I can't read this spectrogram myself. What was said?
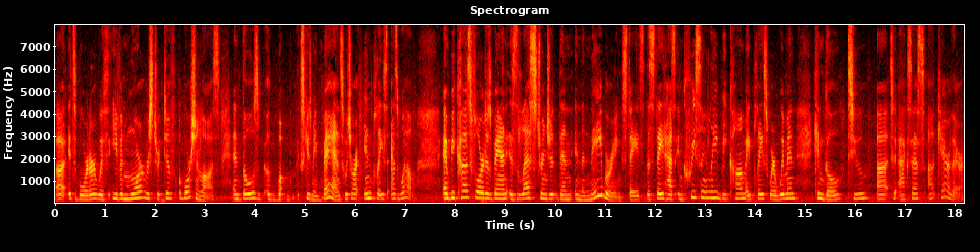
uh, its border with even more restrictive abortion laws and those, uh, excuse me, bans which are in place as well. And because Florida's ban is less stringent than in the neighboring states, the state has increasingly become a place where women can go to uh, to access uh, care there.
